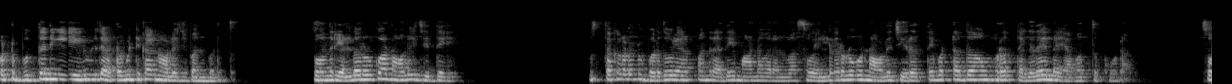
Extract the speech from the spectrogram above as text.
ಬಟ್ ಬುದ್ಧನಿಗೆ ಏನು ಹೇಳಿದೆ ಆಟೋಮೆಟಿಕ್ ಆಗಿ ನಾಲೆಜ್ ಬಂದ್ಬಿಡ್ತು. ಸೊ ಅಂದ್ರೆ ಎಲ್ಲರಿಗೂ ಆ ನಾಲೆಜ್ ಇದೆ. ಪುಸ್ತಕಗಳನ್ನು ಬರೆದವ್ರು ಯಾರಪ್ಪ ಅಂದ್ರೆ ಅದೇ ಮಾನವರಲ್ವಾ? ಸೊ ಎಲ್ಲರಿಗೂ ನಾಲೆಜ್ ಇರುತ್ತೆ ಬಟ್ ಅದು ಹೊರ ತೆಗೆದೇ ಇಲ್ಲ ಯಾವತ್ತೂ ಕೂಡ. ಸೊ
